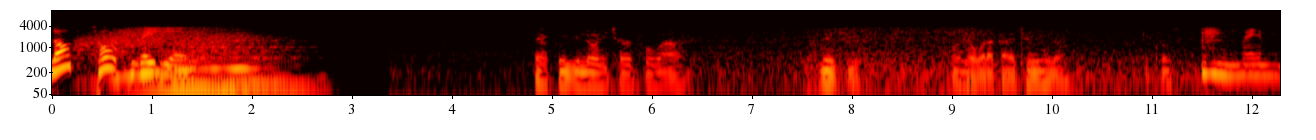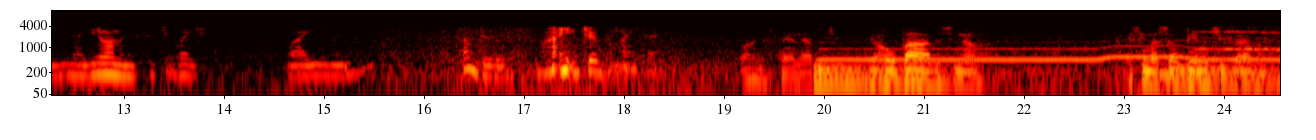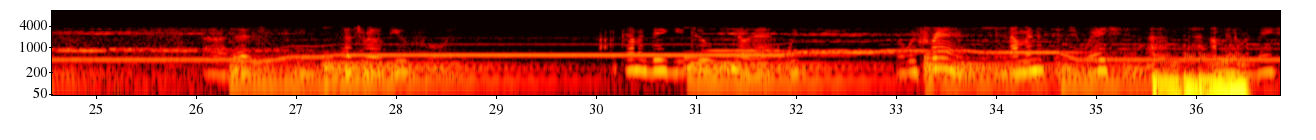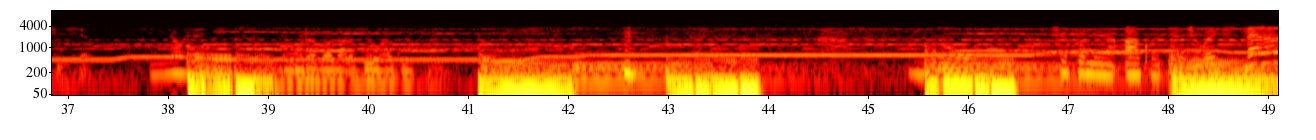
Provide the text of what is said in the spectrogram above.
Blog Talk Radio. Yeah, we've been knowing each other for a while. I'm into you. I don't know what I gotta do, you know. Get closer. Wait a minute. Now, you know I'm in a situation. Why are you even... Don't do this. Why are you tripping like that? Well, I understand that, but you, your whole vibe is, you know, I see myself being with you forever. Uh, that's, that's really beautiful. And kind of dig you, too. You know that. We, well, we're friends, and I'm in a situation. I, I'm in a relationship. And you know what that means. Well, whatever I gotta do, I'll do for you. Hmm. Sure put me in an awkward situation.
